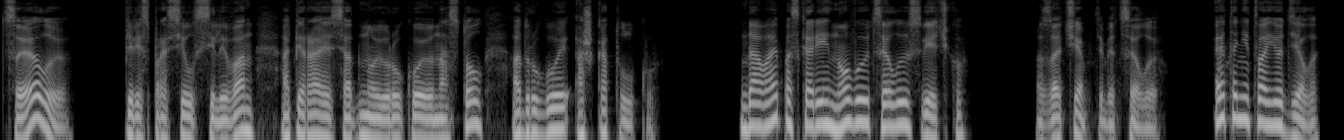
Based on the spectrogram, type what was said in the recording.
Целую?» — переспросил Селиван, опираясь одной рукою на стол, а другой — о шкатулку. «Давай поскорей новую целую свечку». «Зачем тебе целую?» «Это не твое дело.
